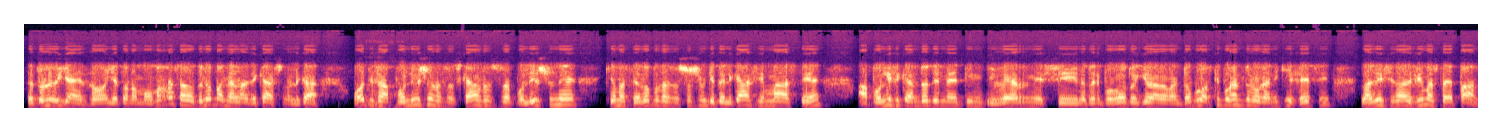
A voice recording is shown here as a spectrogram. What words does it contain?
δεν το λέω για εδώ, για το νομό μας αλλά το λέω πανελλαδικά συνολικά. Ότι θα απολύσουν, θα σας κάνουν, θα σας απολύσουν και είμαστε εδώ που θα σας σώσουμε. Και τελικά αν θυμάστε απολύθηκαν τότε με την κυβέρνηση με τον Υπουργό τον κύριο Αραβανιτόπουλο αυτοί που είχαν την οργανική θέση δηλαδή οι συνάδελφοί μας στα ΕΠΑΛ.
